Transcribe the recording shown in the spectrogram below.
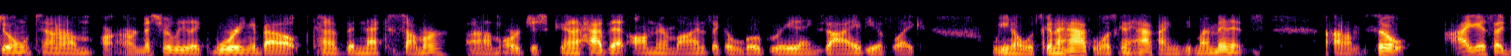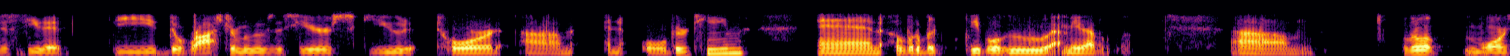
don't um, aren't necessarily like worrying about kind of the next summer um, or just kind of have that on their minds like a low grade anxiety of like you know what's going to happen what's going to happen i need my minutes um, so i guess i just see that the the roster moves this year skewed toward um, an older team and a little bit people who maybe have um, a little more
